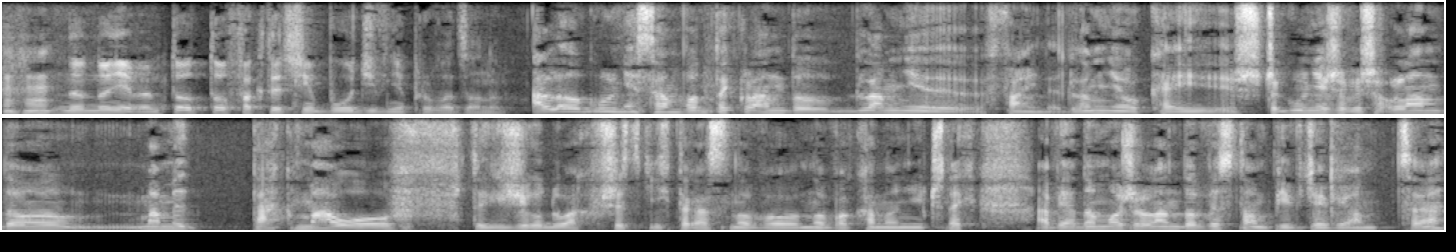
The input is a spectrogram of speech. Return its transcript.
mhm. no, no, nie wiem, to, to faktycznie było dziwnie prowadzone. Ale ogólnie sam wątek Lando dla mnie fajny, dla mnie okej, okay. szczególnie, że wiesz, Orlando mamy tak mało w tych źródłach wszystkich teraz nowo, nowokanonicznych, a wiadomo, że Lando wystąpi w dziewiątce.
